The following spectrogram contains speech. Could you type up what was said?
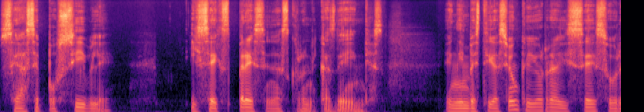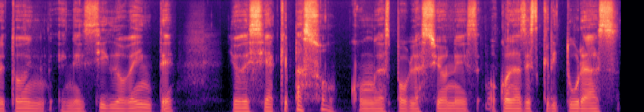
se hace posible y se expresa en las crónicas de Indias. En la investigación que yo realicé, sobre todo en, en el siglo XX, yo decía, ¿qué pasó con las poblaciones o con las escrituras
